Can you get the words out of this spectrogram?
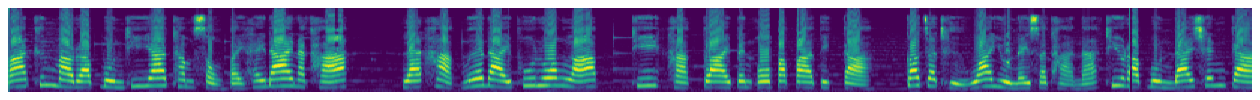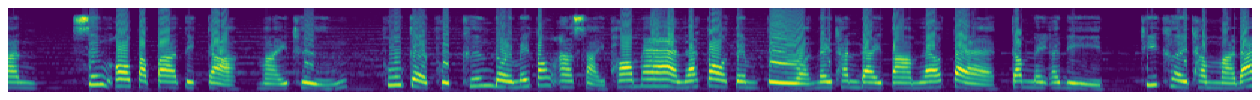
มารถขึ้นมารับบุญที่ญาติทำส่งไปให้ได้นะคะ และหากเมื่อใดผู้ล่วงลับที่หากกลายเป็นโอปปาติกะ ก็จะถือว่าอยู่ในสถานะที่รับบุญได้เช่นกัน ซึ่งโอปปาติกะ หมายถึง ผู้เกิดผุดขึ้นโดยไม่ต้องอาศัยพ่อแม่และโตเต็มตัวในทันใดตามแล้วแต่กรรมในอดีต ที่เคยทำมาได้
